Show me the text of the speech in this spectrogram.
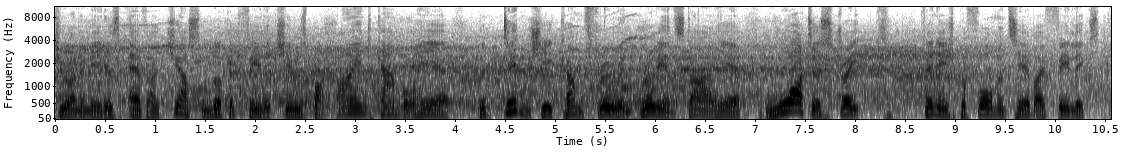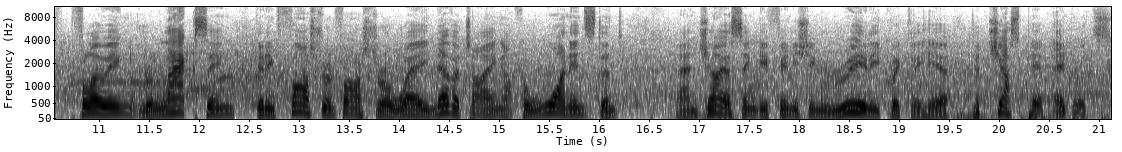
200 metres ever. Just look at Felix. She was behind Campbell here, but didn't she come through in brilliant style here? What a straight finish performance here by Felix. Flowing, relaxing, getting faster and faster away, never tying up for one instant. And Jayasinghe finishing really quickly here to just pip Edwards.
